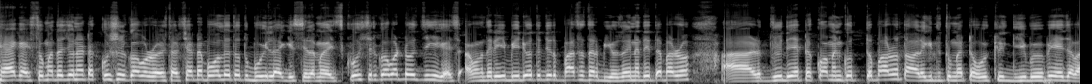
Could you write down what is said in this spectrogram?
হ্যাঁ গাইস তোমাদের জন্য একটা খুশির খবর রয়েছে, আর সেটা বলতে তো ভুল লাগিয়েছিলাম গাইস খুশির খবরটা হচ্ছে কি গাইস আমাদের এই ভিডিওতে যদি পাঁচ হাজার ভিউজ হয় না দিতে পারো, আর যদি একটা কমেন্ট করতে পারো, তাহলে কিন্তু তুমি একটা উইকলি গিভ পেয়ে যাবে।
